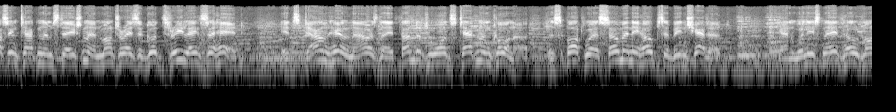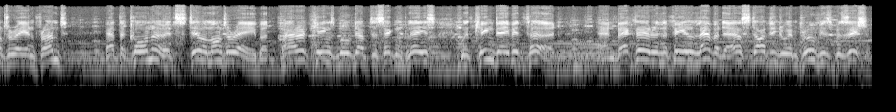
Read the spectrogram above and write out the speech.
Passing Tattenham Station and Monterey's a good three lengths ahead. It's downhill now as they thunder towards Tattenham Corner, the spot where so many hopes have been shattered. Can Willie Snaith hold Monterey in front? At the corner, it's still Monterey, but Pirate King's moved up to second place with King David third. And back there in the field, Lavandin starting to improve his position.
